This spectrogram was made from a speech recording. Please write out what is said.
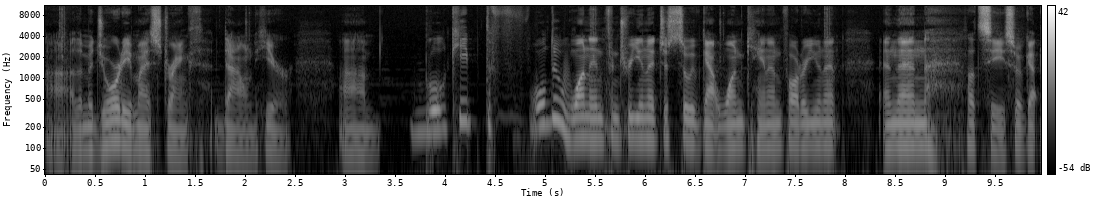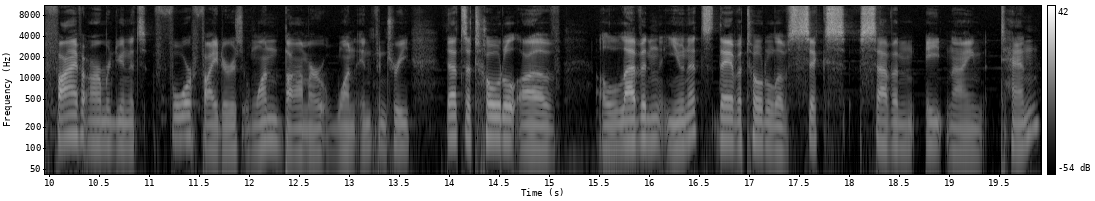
uh, the majority of my strength down here. Um, we'll keep the... We'll do one infantry unit just so we've got one cannon fodder unit. And then, let's see, so we've got five armored units, four fighters, one bomber, one infantry. That's a total of 11 units. They have a total of 6, 7, 8, 9, 10.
